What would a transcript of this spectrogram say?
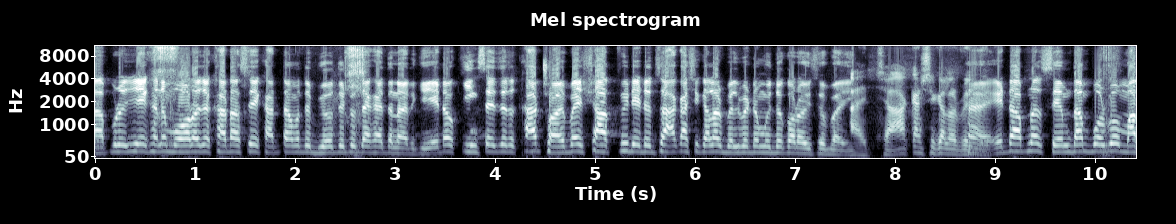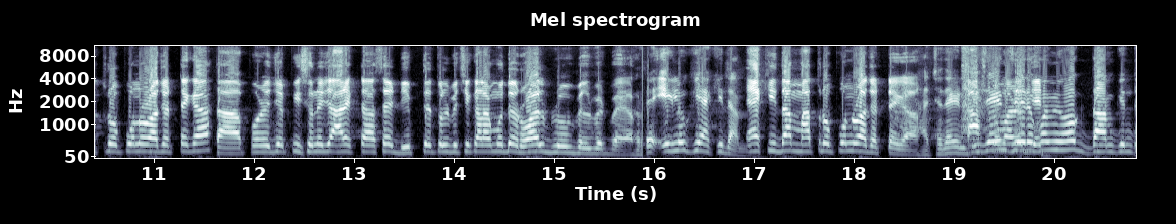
তারপরে যে এখানে মহারাজা খাট আছে এই খাটটা আমাদের একটু দেখাই দেন আর কি। এটাও কিং সাইজের খাট ছয় বাই সাত ফিট এটা হচ্ছে আকাশি কালার ভেলভেটের মধ্যে করা হয়েছে ভাই। আচ্ছা আকাশি কালার হ্যাঁ এটা আপনার সেম দাম পড়বে মাত্র পনেরো হাজার টাকা। তারপরে যে পিছনে যে আরেকটা আছে ডিপ তেতুল বিচি কালার মধ্যে রয়্যাল ব্লু ভেলভেট ভাই এগুলো কি একই দাম? একই দাম মাত্র পনেরো হাজার টাকা। আচ্ছা দেখেন ডিজাইন যেরকমই হোক দাম কিন্তু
